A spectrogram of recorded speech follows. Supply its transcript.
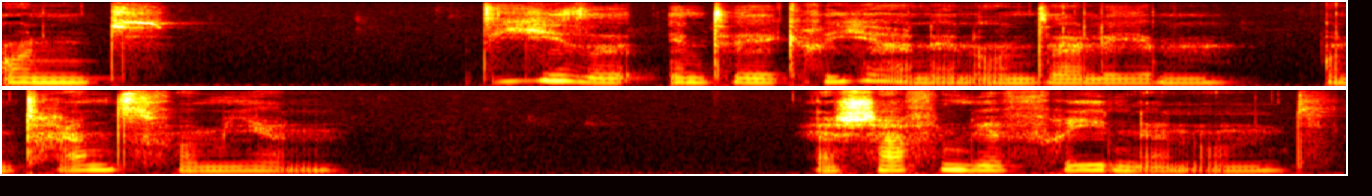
und diese integrieren in unser Leben und transformieren, erschaffen wir Frieden in uns.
